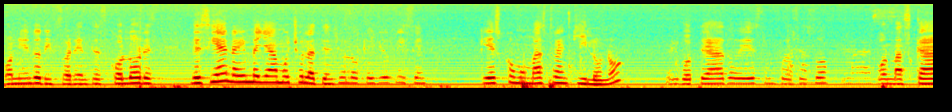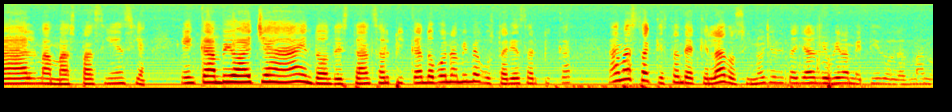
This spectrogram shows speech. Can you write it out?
Poniendo diferentes colores. Decían, a mí me llama mucho la atención lo que ellos dicen, que es como más tranquilo, ¿no? El goteado es un proceso con más calma, más paciencia. En cambio allá, en donde están salpicando, bueno, a mí me gustaría salpicar, nada más hasta que están de aquel lado, si no yo ahorita ya le hubiera metido las manos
